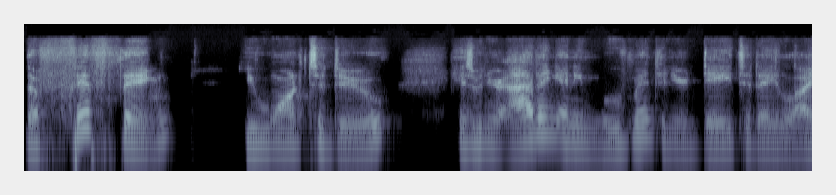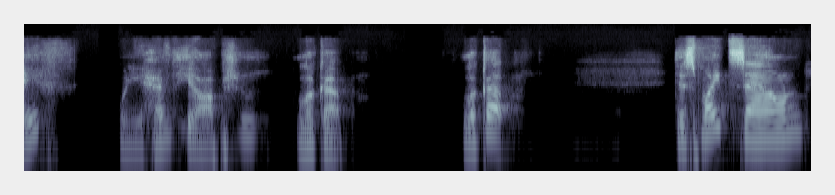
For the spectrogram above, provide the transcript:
The fifth thing you want to do is when you're adding any movement in your day to day life, when you have the option, look up. Look up. This might sound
